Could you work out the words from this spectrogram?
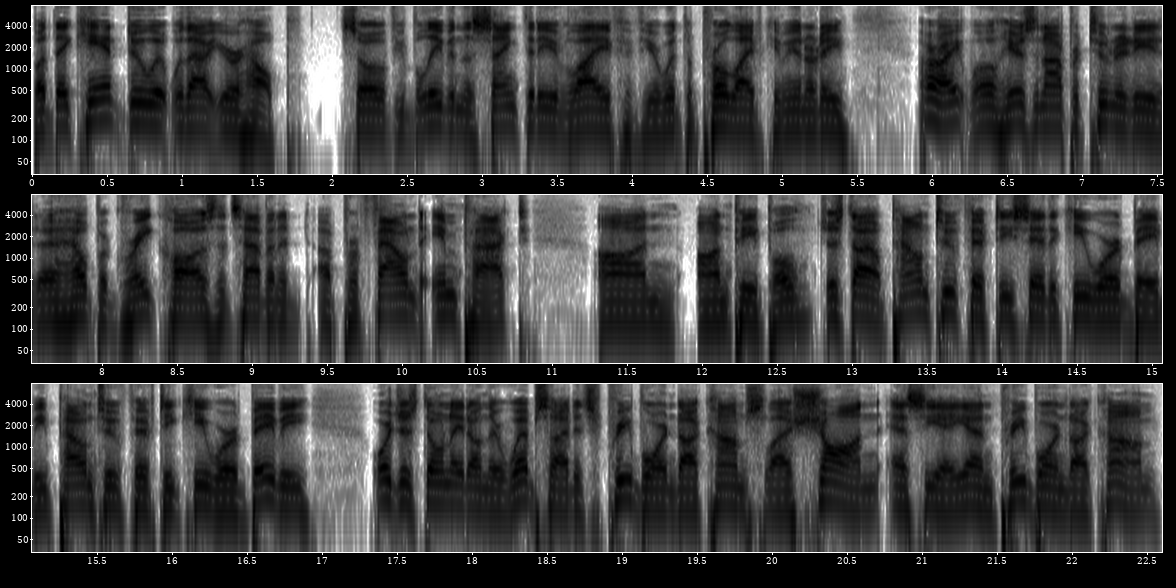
but they can't do it without your help so if you believe in the sanctity of life, if you're with the pro life community, all right, well, here's an opportunity to help a great cause that's having a, a profound impact on on people. Just dial pound 250, say the keyword baby, pound 250, keyword baby, or just donate on their website. It's preborn.com slash Sean, S-E-A-N, preborn.com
